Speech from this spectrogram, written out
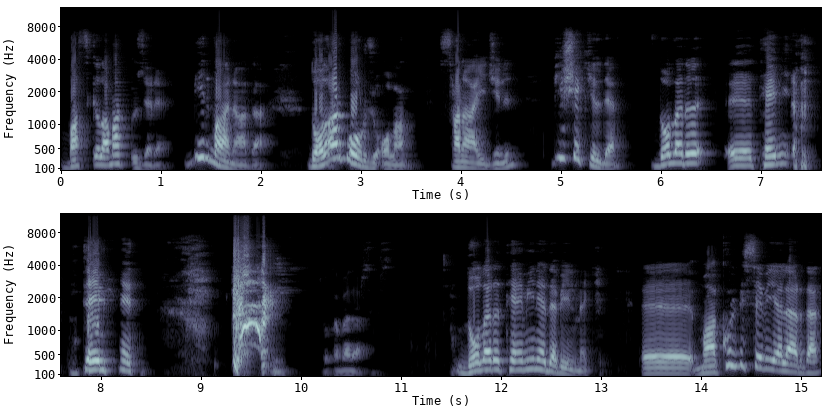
baskılamak üzere bir manada dolar borcu olan sanayicinin bir şekilde doları e, temin, temin et çok affedersiniz. Doları temin edebilmek, e, makul bir seviyelerden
